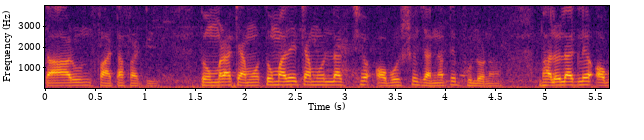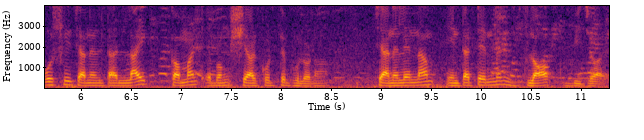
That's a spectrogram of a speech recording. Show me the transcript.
দারুণ ফাটাফাটি। তোমরা কেমন, তোমাদের কেমন লাগছে অবশ্যই জানাতে ভুলো না। ভালো লাগলে অবশ্যই চ্যানেলটা লাইক, কমেন্ট এবং শেয়ার করতে ভুলো না। চ্যানেলের নাম এন্টারটেনমেন্ট ব্লগ বিজয়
